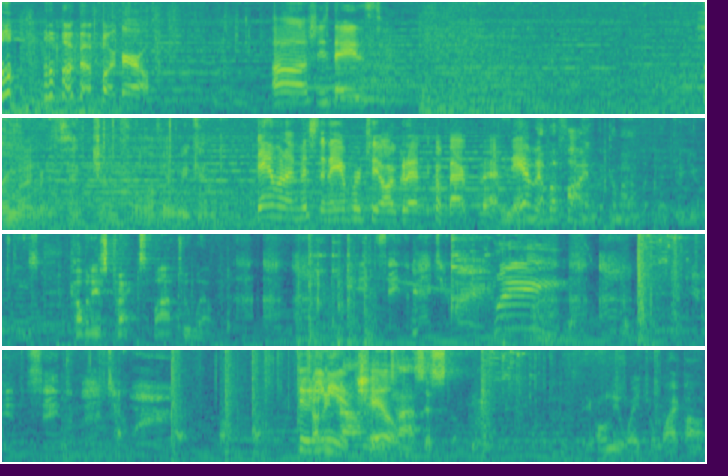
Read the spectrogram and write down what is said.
Oh, that poor girl. Oh, she's dazed. Remind me to thank John for a lovely weekend. Damn it, I missed an amber too. I'm gonna have to come back for that. We Damn will it. never find the command that Nedry used. He's covered his tracks far too well. You didn't say the magic word. Please! You didn't say the magic word. Dude, you Shutting need to down chill. the entire system is the only way to wipe out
